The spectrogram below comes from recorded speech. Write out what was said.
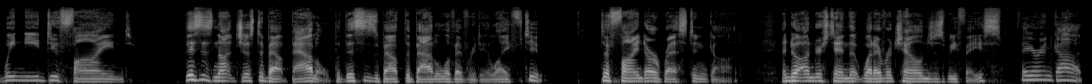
We need to find. This is not just about battle, but this is about the battle of everyday life too. To find our rest in God and to understand that whatever challenges we face, they are in God.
